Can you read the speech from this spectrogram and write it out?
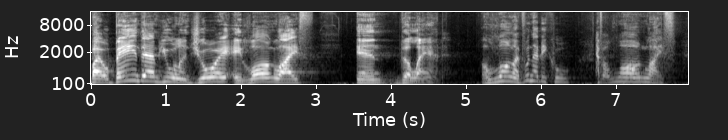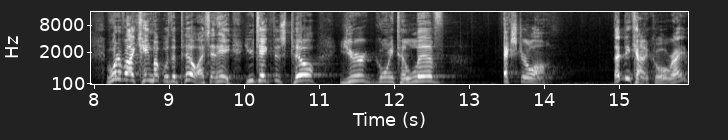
By obeying them, you will enjoy a long life in the land. A long life. Wouldn't that be cool? Have a long life. What if I came up with a pill? I said, Hey, you take this pill, you're going to live extra long. That'd be kind of cool, right?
